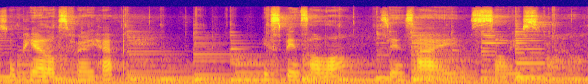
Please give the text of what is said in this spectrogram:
Sophia looks very happy. It's been so long since I saw you smile.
